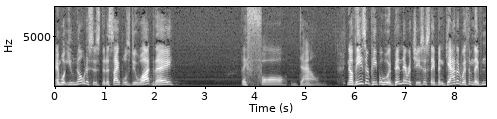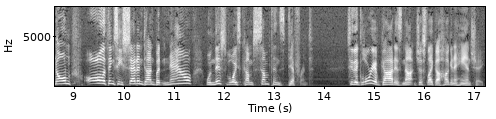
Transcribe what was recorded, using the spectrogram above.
And what you notice is the disciples do what? They they fall down. Now, these are people who had been there with Jesus. They've been gathered with him. They've known all the things he said and done. But now, when this voice comes, something's different. See, the glory of God is not just like a hug and a handshake.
